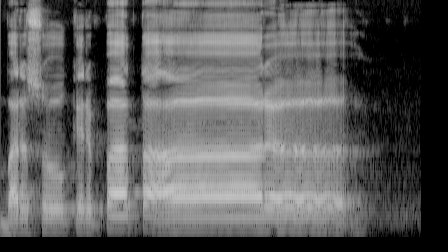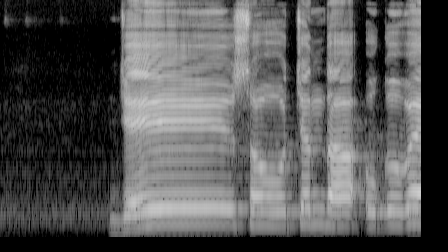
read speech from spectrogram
ਬਰਸੋ ਕਿਰਪਾ ਧਾਰ। ਜੇ ਸੋ ਚੰਦਾ ਉਗਵੈ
